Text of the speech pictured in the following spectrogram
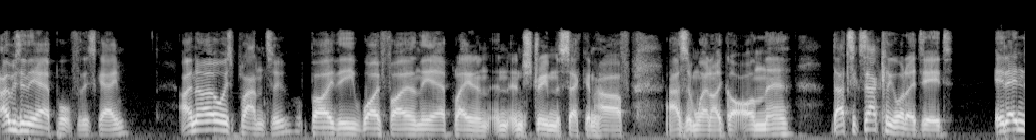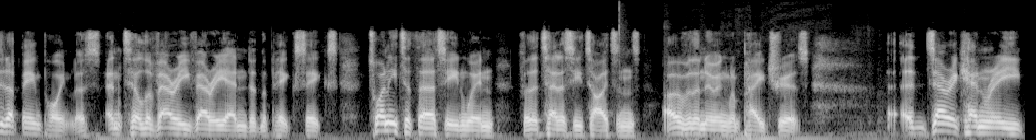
I was in the airport for this game. I know I always plan to buy the Wi-Fi and the airplane and, and, and stream the second half as and when I got on there. That's exactly what I did. It ended up being pointless until the very, very end of the pick six. 20 to 13 win for the Tennessee Titans over the New England Patriots. Uh, Derrick Henry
